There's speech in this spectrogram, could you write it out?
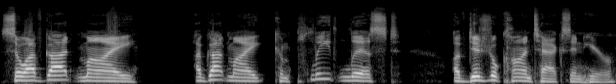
so I've got my I've got my complete list of digital contacts in here.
